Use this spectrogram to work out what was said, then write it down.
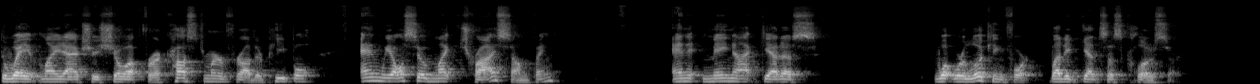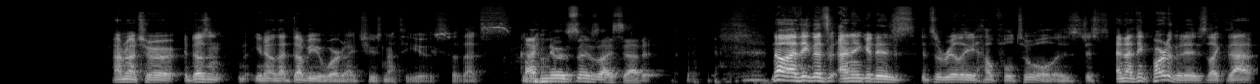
the way it might actually show up for a customer, for other people. And we also might try something and it may not get us what we're looking for, but it gets us closer. I'm not sure. It doesn't, you know, that W word I choose not to use. So that's. I knew as soon as I said it. no, I think that's, I think it is, it's a really helpful tool is just, and I think part of it is like that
